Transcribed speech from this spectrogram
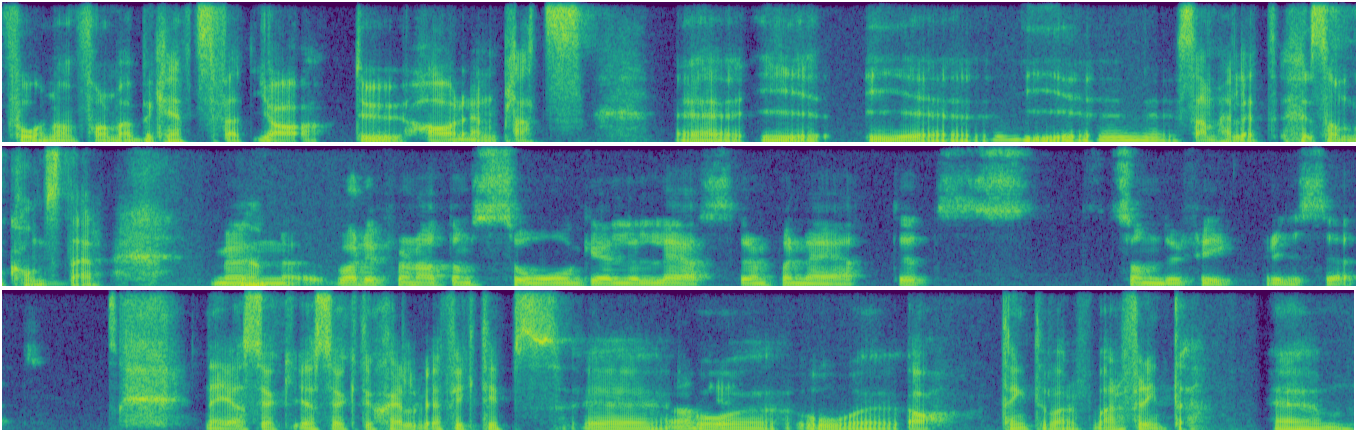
få någon form av bekräftelse för att ja, du har en plats eh, i, i, i samhället som konstnär. Men var det från att de såg eller läste den på nätet som du fick priset? Nej, jag, sök, jag sökte själv. Jag fick tips eh, okay. och, och ja, tänkte varför, varför inte. Um,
